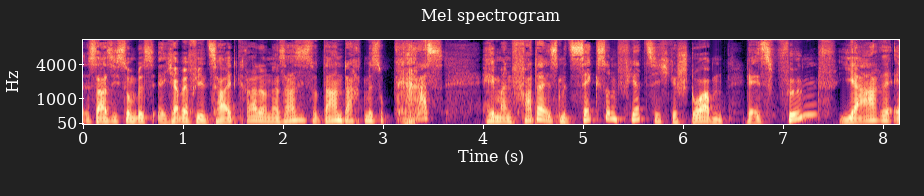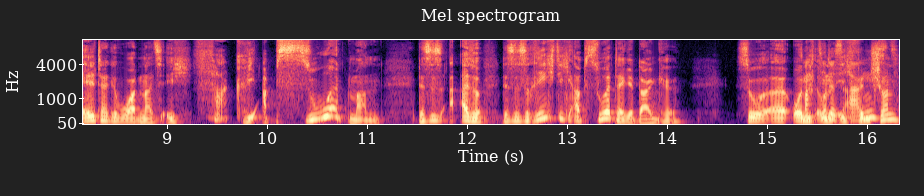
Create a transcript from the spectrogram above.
saß ich so ein bisschen, ich habe ja viel Zeit gerade und dann saß ich so da und dachte mir so, krass, hey, mein Vater ist mit 46 gestorben. Der ist fünf Jahre älter geworden als ich. Fuck. Wie absurd, Mann. Das ist, also, das ist richtig absurd, der Gedanke. So, äh, und, und ich finde schon,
